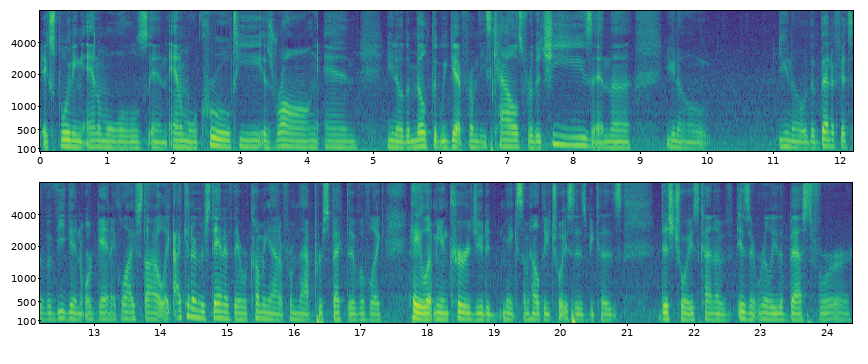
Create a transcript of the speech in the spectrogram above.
exploiting animals and animal cruelty is wrong. And you know the milk that we get from these cows for the cheese and the you know you know the benefits of a vegan organic lifestyle. Like i can understand if they were coming at it from that perspective of like hey let me encourage you to make some healthy choices because this choice kind of isn't really the best for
